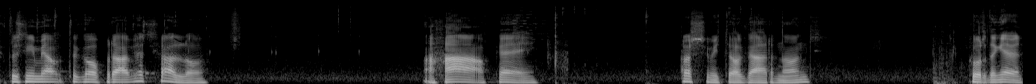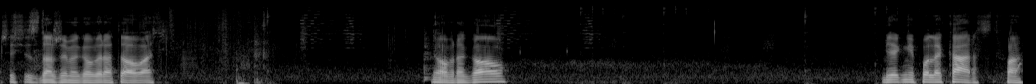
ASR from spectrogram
Ktoś nie miał tego oprawiać? Halo. Aha, okej. Proszę mi to ogarnąć. Kurde, nie wiem, czy się zdążymy go wyratować. Dobra, go. Biegnie po lekarstwa.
